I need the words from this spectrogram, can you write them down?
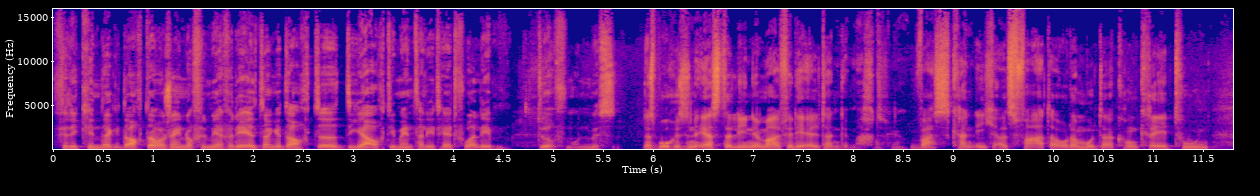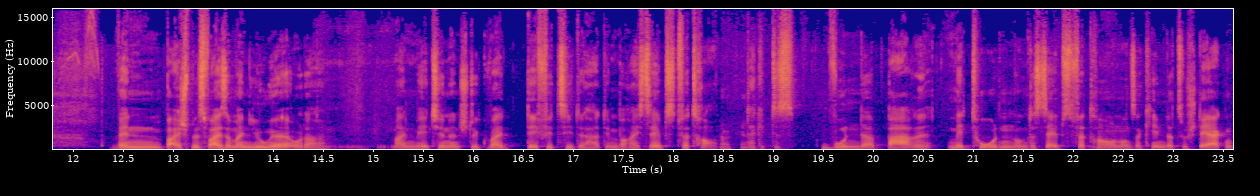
für die Kinder gedacht, aber wahrscheinlich noch viel mehr für die Eltern gedacht, äh, die ja auch die Mentalität vorleben dürfen und müssen. Das Buch ist in erster Linie mal für die Eltern gemacht. Okay. Was kann ich als Vater oder Mutter konkret tun, wenn beispielsweise mein Junge oder mein Mädchen ein Stück weit Defizite hat im Bereich Selbstvertrauen? Okay. Da gibt es wunderbare Methoden, um das Selbstvertrauen mhm. unserer Kinder zu stärken.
